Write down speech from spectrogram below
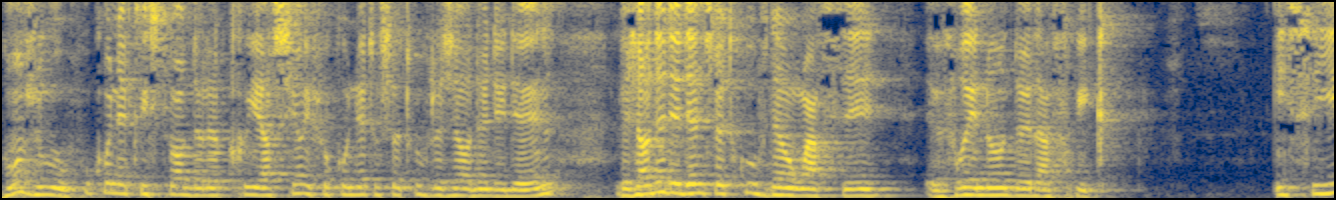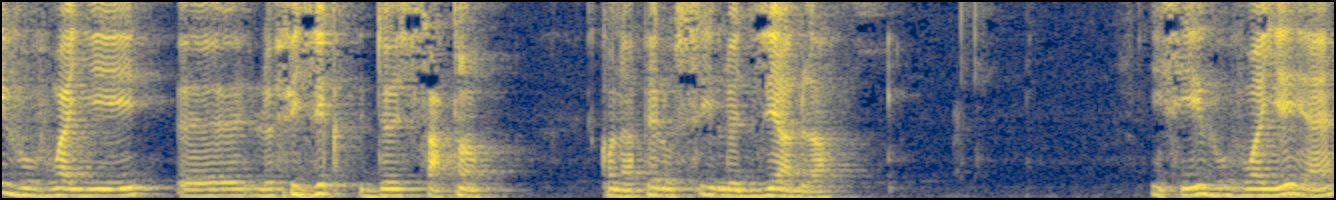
Bonjour, pour connaître l'histoire de la création, il faut connaître où se trouve le Jardin d'Éden. Le Jardin d'Éden se trouve dans Wassé, vrai nom de l'Afrique. Ici, vous voyez euh, le physique de Satan, qu'on appelle aussi le diable. Ici, vous voyez, hein,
